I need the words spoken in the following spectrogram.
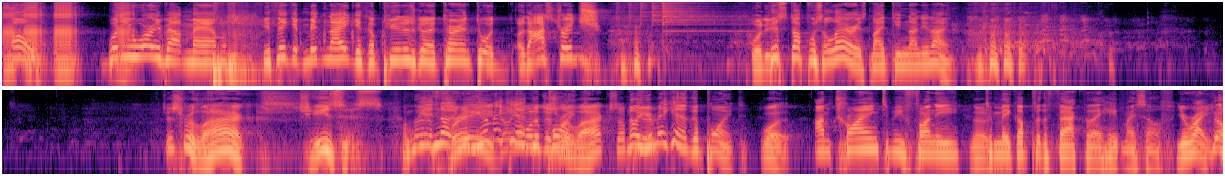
Uh, oh, uh, uh, what are you worried about, ma'am? You think at midnight your computer's going to turn into a, an ostrich? What you? This stuff was hilarious, 1999. just relax. Jesus. I'm not We- no, you're- afraid. you're Don't making you a wanna good just point. relax up no, here? you're making a good point. What? I'm trying to be funny No. to make up for the fact that I hate myself. You're right. No,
